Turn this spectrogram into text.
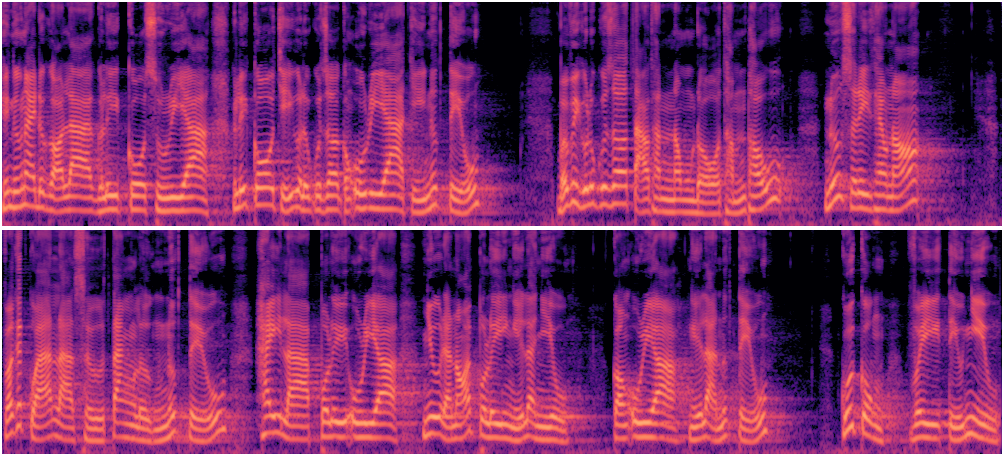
Hiện tượng này được gọi là glycosuria. Glyco chỉ glucose còn urea chỉ nước tiểu. Bởi vì glucose tạo thành nồng độ thẩm thấu nước sẽ đi theo nó. với kết quả là sự tăng lượng nước tiểu hay là polyuria như đã nói poly nghĩa là nhiều, còn uria nghĩa là nước tiểu. Cuối cùng vì tiểu nhiều,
